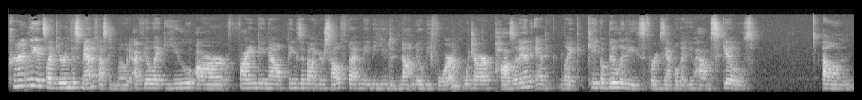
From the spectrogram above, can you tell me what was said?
currently it's like you're in this manifesting mode. I feel like you are finding out things about yourself that maybe you did not know before, which are positive and like capabilities, for example, that you have, skills, um,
